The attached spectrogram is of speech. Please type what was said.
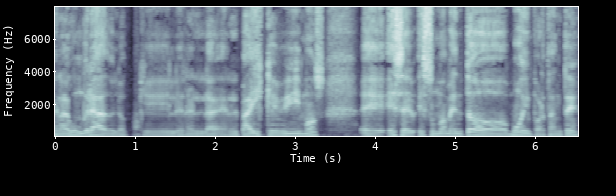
en algún grado en lo que en el, país que vivimos, eh, es un momento muy importante.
